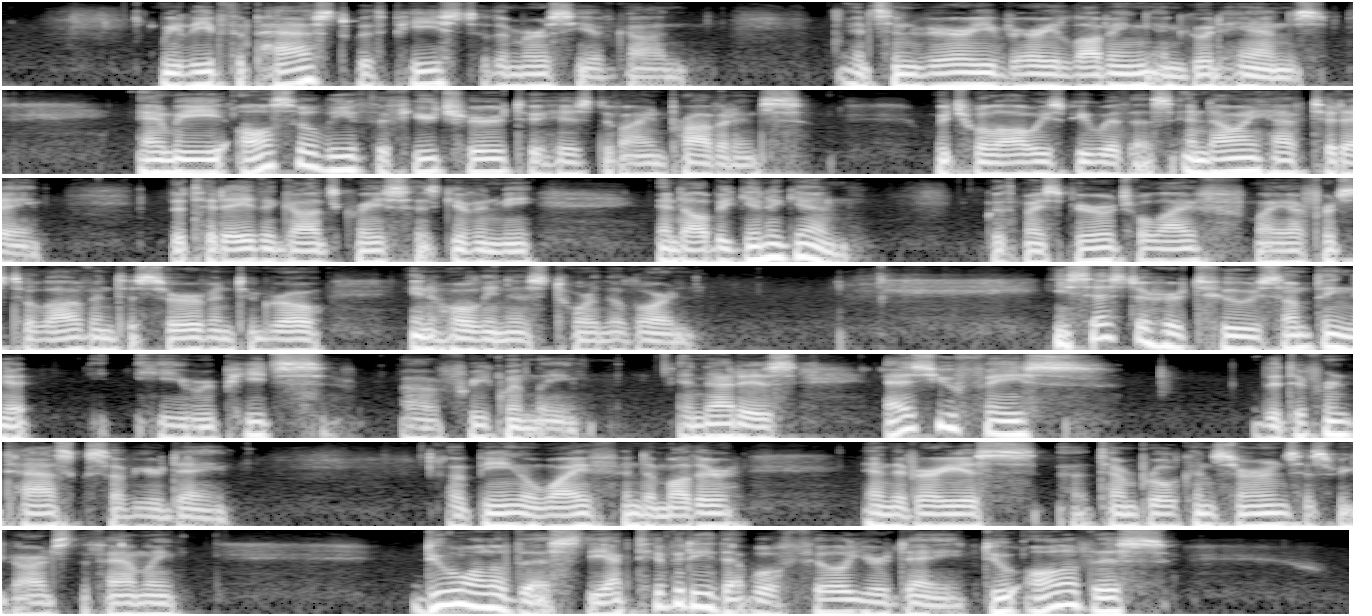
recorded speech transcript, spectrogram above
We leave the past with peace to the mercy of God. It's in very, very loving and good hands. And we also leave the future to His divine providence, which will always be with us. And now I have today, the today that God's grace has given me, and I'll begin again with my spiritual life, my efforts to love and to serve and to grow in holiness toward the Lord. He says to her, too, something that he repeats uh, frequently, and that is as you face the different tasks of your day, of being a wife and a mother, and the various uh, temporal concerns as regards the family, do all of this, the activity that will fill your day, do all of this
